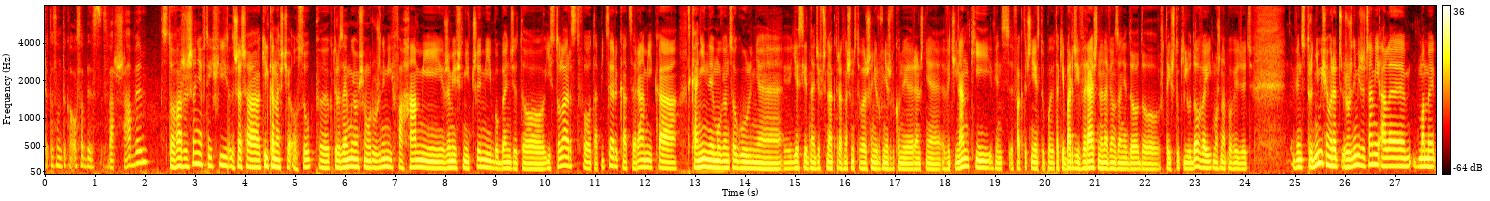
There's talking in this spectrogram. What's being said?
czy to są tylko osoby z, z Warszawy? Stowarzyszenie w tej chwili zrzesza kilkanaście osób, y, które zajmują się różnymi fachami rzemieślniczymi, bo będzie to i stolarstwo, tapicerka, ceramika, tkaniny, mówiąc ogólnie. Jest jedna dziewczyna, która w naszym stowarzyszeniu również wykonuje ręcznie wycinanki, więc faktycznie jest tu takie bardziej wyraźne nawiązanie do, do tej sztuki ludowej, można powiedzieć. Więc trudnimy się różnymi rzeczami, ale mamy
